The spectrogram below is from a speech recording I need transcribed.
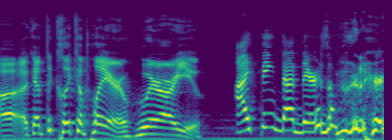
Uh, I got to click a player. Where are you? I think that there's a murder.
